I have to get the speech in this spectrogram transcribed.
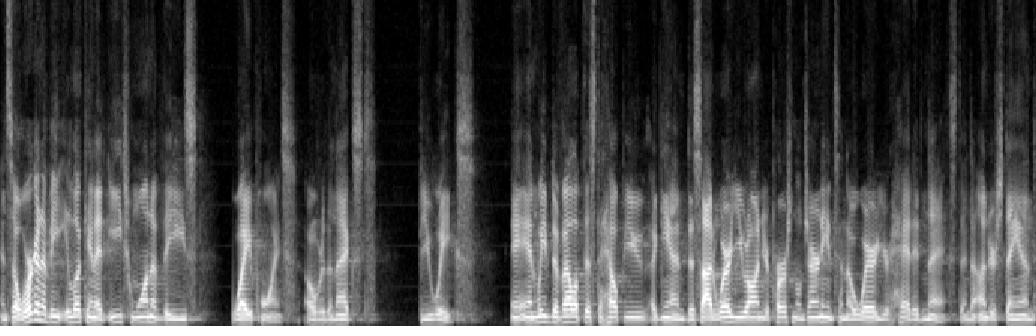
And so we're going to be looking at each one of these waypoints over the next few weeks. And we've developed this to help you, again, decide where you are on your personal journey and to know where you're headed next and to understand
